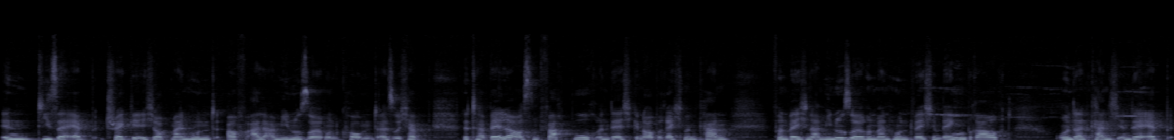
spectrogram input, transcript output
In dieser App tracke ich, ob mein Hund auf alle Aminosäuren kommt. Also ich habe eine Tabelle aus dem Fachbuch, in der ich genau berechnen kann, von welchen Aminosäuren mein Hund welche Mengen braucht. Und dann kann ich in der App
